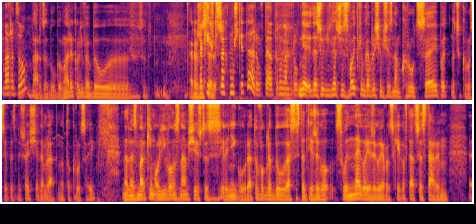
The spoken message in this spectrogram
Bardzo? Bardzo długo. Marek Oliwa był e, reżyser... Takich trzech muszkieterów Teatru na Bruku. Nie, znaczy, znaczy z Wojtkiem Gabrysiem się znam krócej, znaczy krócej, powiedzmy 6-7 lat, no to krócej. Natomiast z Markiem Oliwą znam się jeszcze z Jeleniej Góry, a to w ogóle był asystent Jerzego, słynnego Jerzego Jarockiego w Teatrze Starym e,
